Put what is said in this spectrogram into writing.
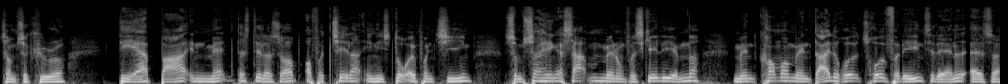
Tom Segura, det er bare en mand, der stiller sig op og fortæller en historie på en time, som så hænger sammen med nogle forskellige emner, men kommer med en dejlig rød tråd fra det ene til det andet. Altså,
